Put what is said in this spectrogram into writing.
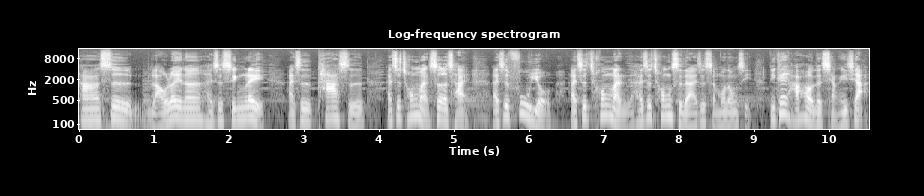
他是劳累呢，还是心累，还是踏实，还是充满色彩，还是富有，还是充满，还是充实的，还是什么东西？你可以好好的想一下，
